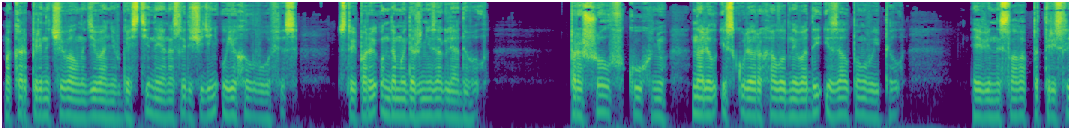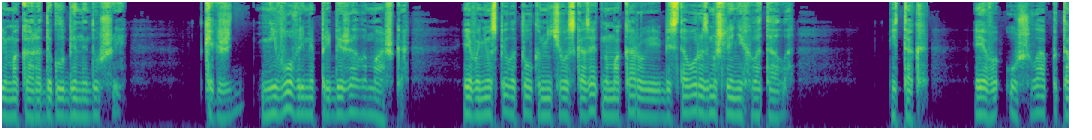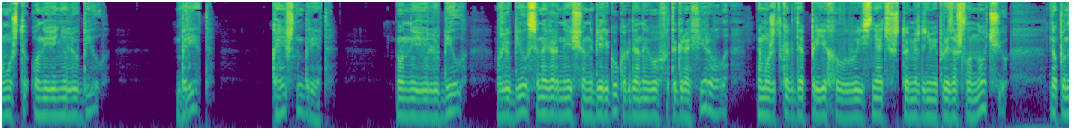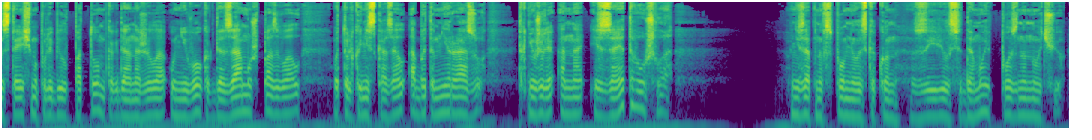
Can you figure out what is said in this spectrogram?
Макар переночевал на диване в гостиной, а на следующий день уехал в офис — с той поры он домой даже не заглядывал. Прошел в кухню, налил из кулера холодной воды и залпом выпил. Эвины слова потрясли Макара до глубины души. Как же не вовремя прибежала Машка. Эва не успела толком ничего сказать, но Макару и без того размышлений хватало. Итак, Эва ушла, потому что он ее не любил? Бред? Конечно, бред. Он ее любил, влюбился, наверное, еще на берегу, когда она его фотографировала, а может, когда приехал выяснять, что между ними произошло ночью, но по-настоящему полюбил потом, когда она жила у него, когда замуж позвал, вот только не сказал об этом ни разу. Так неужели она из-за этого ушла? Внезапно вспомнилось, как он заявился домой поздно ночью.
